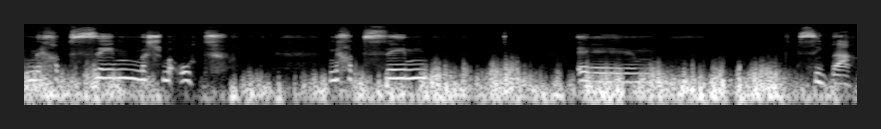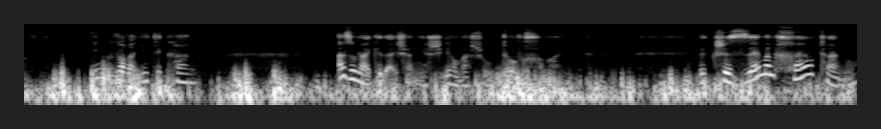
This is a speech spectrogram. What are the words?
מחפשים משמעות, מחפשים אה, סיבה. אם כבר הייתי כאן, אז אולי כדאי שאני אשאיר משהו טוב אחריי. וכשזה מנחה אותנו,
